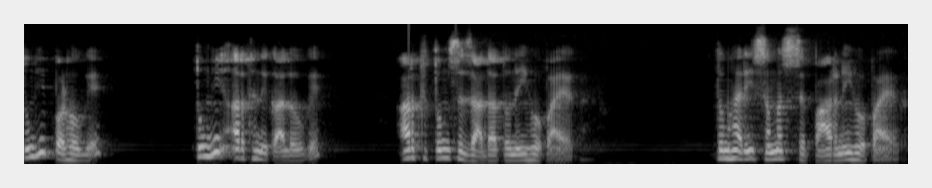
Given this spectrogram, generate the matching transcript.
तुम ही पढ़ोगे, तुम ही अर्थ निकालोगे, अर्थ तुमसे ज़्यादा तो नहीं हो पाएगा। तुम्हारी समझ से पार नहीं हो पाएगा।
